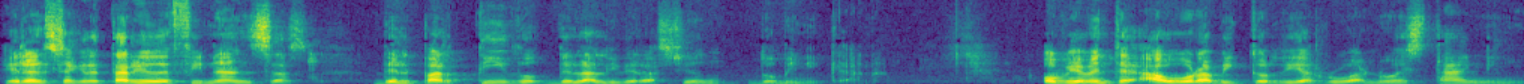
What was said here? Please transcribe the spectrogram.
Era el secretario de Finanzas del Partido de la Liberación Dominicana. Obviamente ahora Víctor Díaz Rúa no está en,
